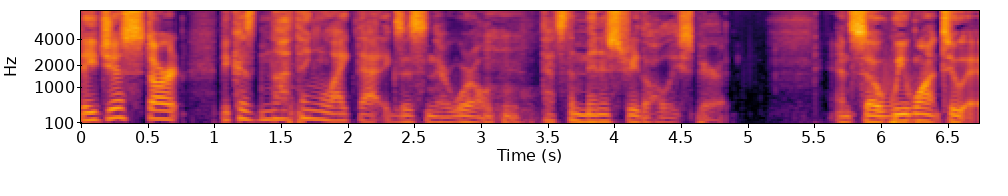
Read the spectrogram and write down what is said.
They just start because nothing like that exists in their world. Mm-hmm. That's the ministry of the Holy Spirit. And so we want to,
